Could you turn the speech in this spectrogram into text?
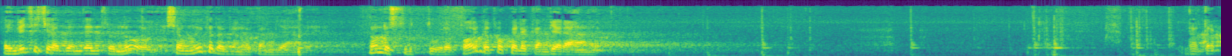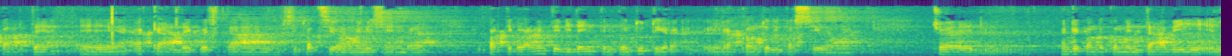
E invece ce l'abbiamo dentro noi, siamo noi che dobbiamo cambiare, non le strutture, poi dopo quelle cambieranno. D'altra parte eh, accade questa situazione, mi sembra, particolarmente evidente un po' in tutto il, il racconto di passione, cioè anche quando commentavi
